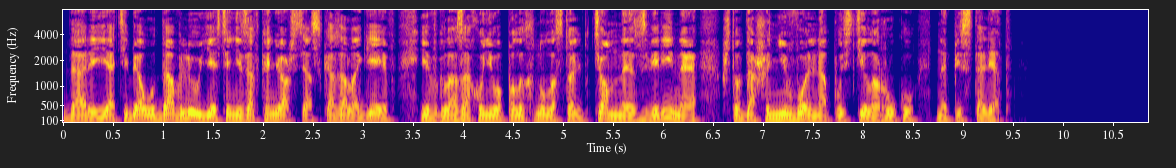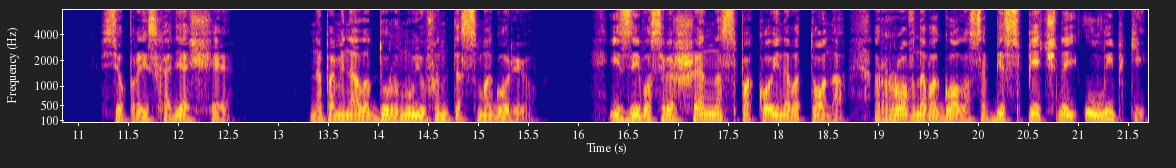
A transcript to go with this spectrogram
Дарья, я тебя удавлю, если не заткнешься», — сказал Агеев, и в глазах у него полыхнуло столь темное звериное, что Даша невольно опустила руку на пистолет. Все происходящее напоминало дурную фантасмагорию. Из-за его совершенно спокойного тона, ровного голоса, беспечной улыбки,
